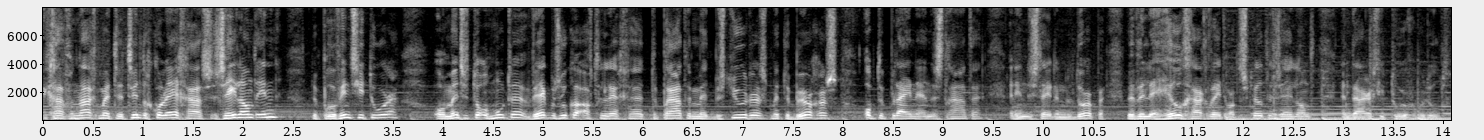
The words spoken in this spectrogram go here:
Ik ga vandaag met de 20 collega's Zeeland in, de provincietour, om mensen te ontmoeten, werkbezoeken af te leggen, te praten met bestuurders, met de burgers op de pleinen en de straten en in de steden en de dorpen. We willen heel graag weten wat er speelt in Zeeland en daar is die tour voor bedoeld.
